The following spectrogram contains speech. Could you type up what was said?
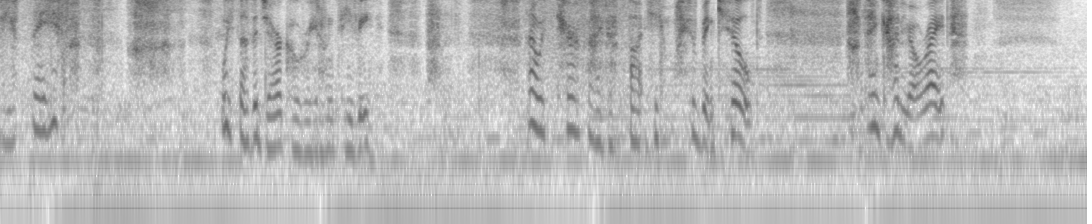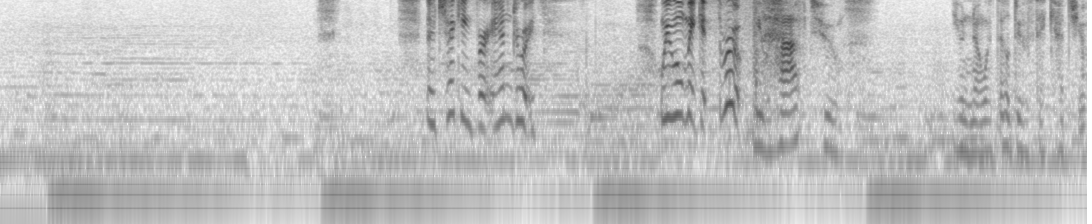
Glad you're safe. We saw the Jericho raid on TV. I was terrified. I thought you might have been killed. Thank God you're all right. They're checking for androids. We won't make it through. You have to. You know what they'll do if they catch you.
